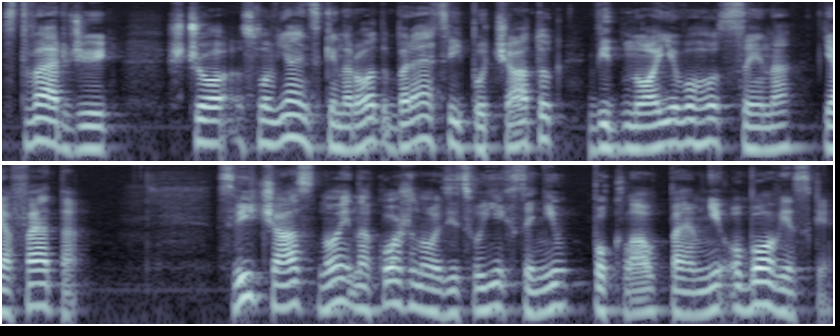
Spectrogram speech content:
стверджують, що слов'янський народ бере свій початок від Ноєвого сина Яфета. Свій час Ной на кожного зі своїх синів поклав певні обов'язки.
